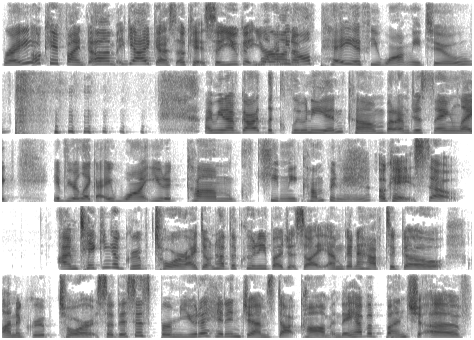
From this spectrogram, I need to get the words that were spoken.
Right? Okay, fine. Um, yeah, I guess. Okay, so you get you're well, I on mean, a I'll pay if you want me to. I mean, I've got the Clooney income, but I'm just saying, like, if you're like, I want you to come keep me company. Okay, so I'm taking a group tour. I don't have the Clooney budget, so I am going to have to go on a group tour. So this is BermudaHiddenGems.com, and they have a bunch of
